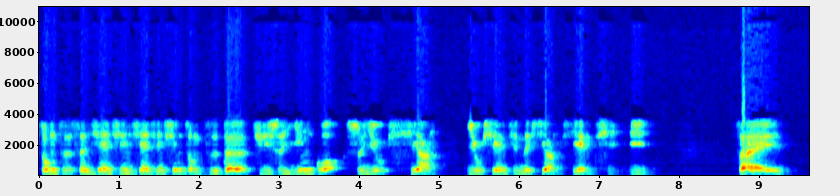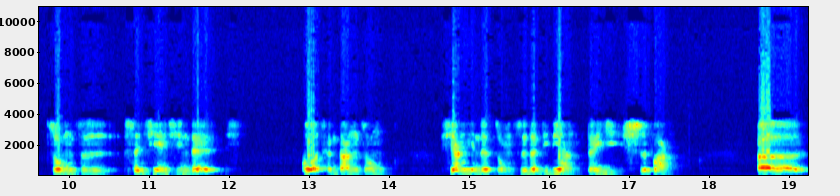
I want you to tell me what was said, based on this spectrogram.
种子生现行，现行新种子的即时因果是有相有现行的相现体，在。种子生现行的过程当中，相应的种子的力量得以释放。呃，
